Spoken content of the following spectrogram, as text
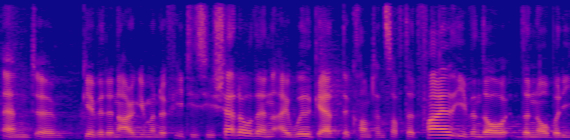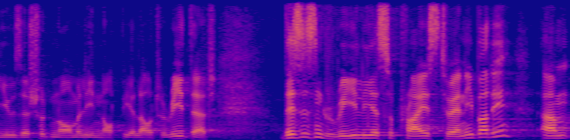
and uh, give it an argument of etc shadow, then I will get the contents of that file, even though the nobody user should normally not be allowed to read that. This isn't really a surprise to anybody, um,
